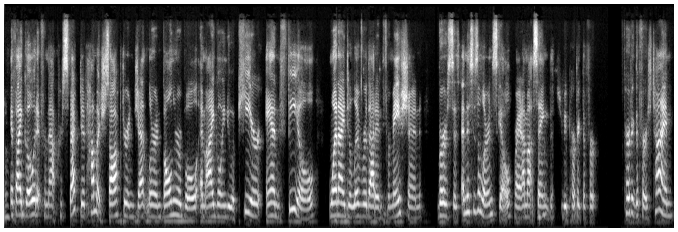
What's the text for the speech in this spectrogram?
mm-hmm. if i go at it from that perspective how much softer and gentler and vulnerable am i going to appear and feel when i deliver that information versus and this is a learned skill right i'm not saying this should be perfect the first perfect the first time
